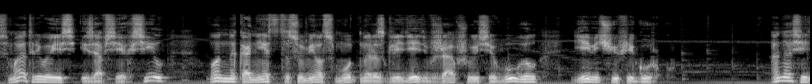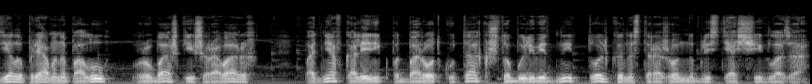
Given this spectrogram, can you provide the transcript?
Всматриваясь изо всех сил, он наконец-то сумел смутно разглядеть вжавшуюся в угол девичью фигурку. Она сидела прямо на полу, в рубашке и шароварах, подняв колени к подбородку так, что были видны только настороженно блестящие глаза.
